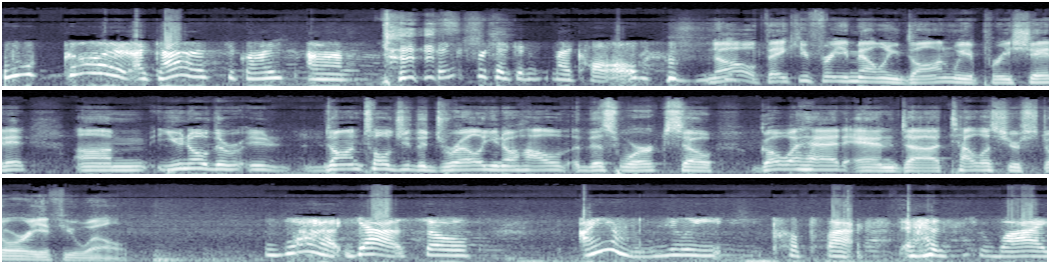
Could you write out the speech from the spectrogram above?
well, good, I guess, you guys. Um, thanks for taking my call. No, thank you for emailing Dawn. We appreciate it. Um, you know the Dawn told you the drill. You know how this works. So go ahead and uh, tell us your story, if you will. yeah, yeah. So I am really perplexed as to why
